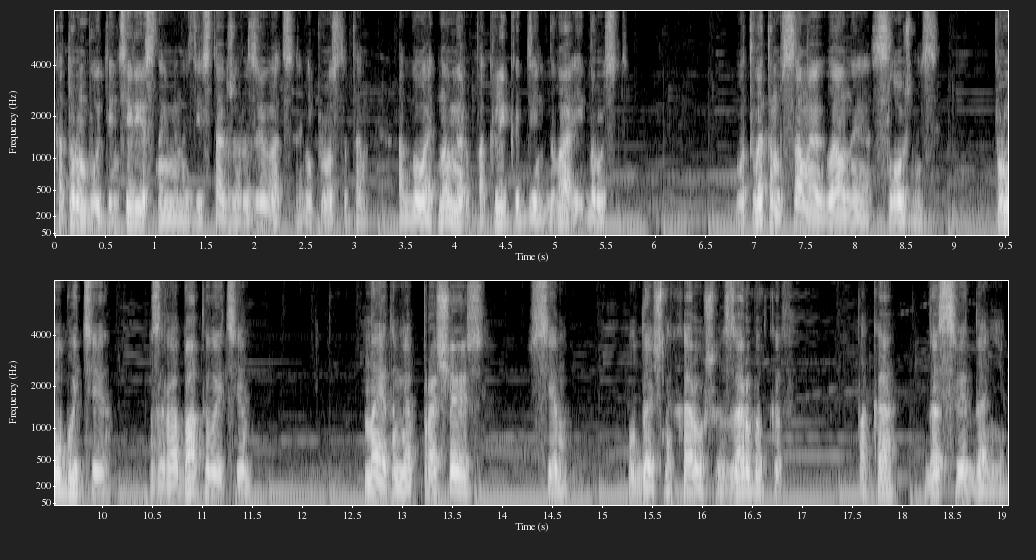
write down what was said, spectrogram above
которым будет интересно именно здесь также развиваться, а не просто там отбывать номер, покликать день-два и бросить. Вот в этом самая главная сложность. Пробуйте, зарабатывайте. На этом я прощаюсь. Всем удачных, хороших заработков. Пока. До свидания.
